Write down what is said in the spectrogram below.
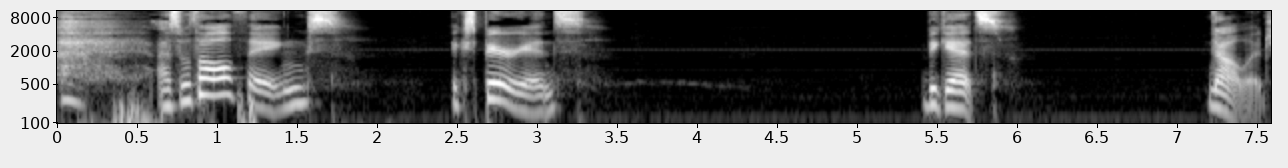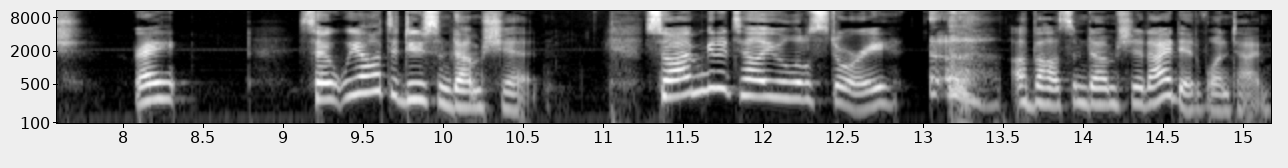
as with all things, experience begets knowledge, right? So we all have to do some dumb shit. So I'm going to tell you a little story about some dumb shit I did one time.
